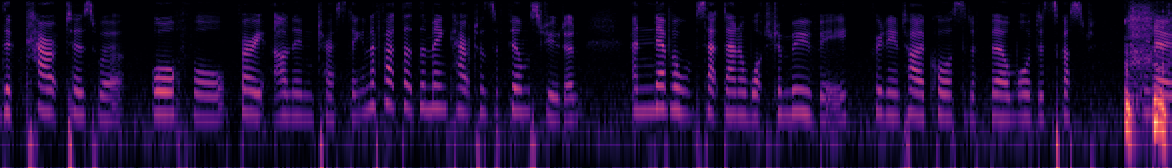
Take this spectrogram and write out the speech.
the characters were awful, very uninteresting, and the fact that the main character was a film student and never sat down and watched a movie through the entire course of the film or discussed, you know,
